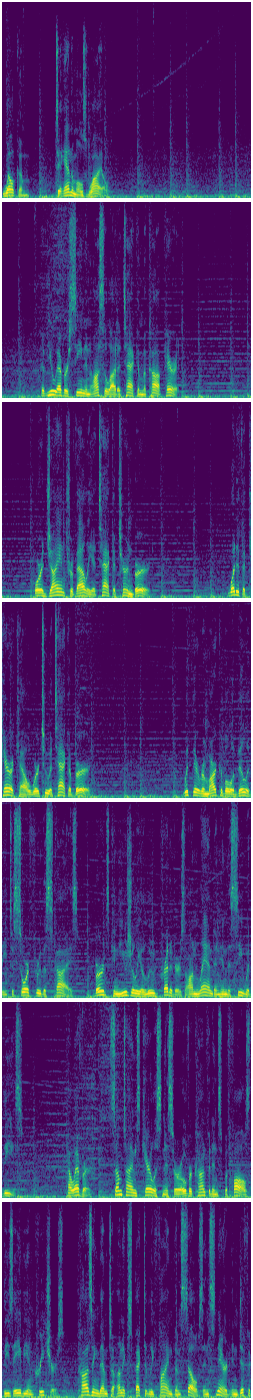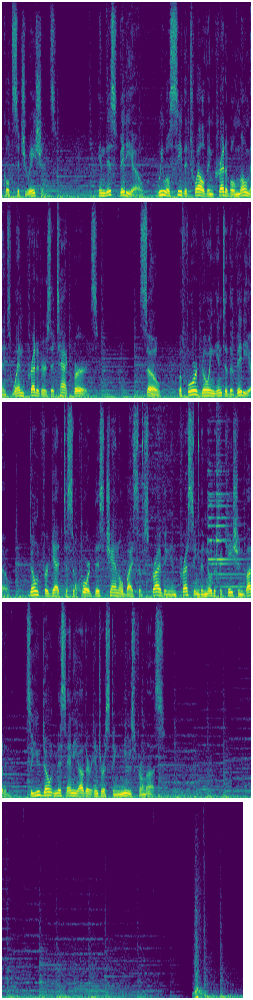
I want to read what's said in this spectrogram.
Welcome to Animals Wild. Have you ever seen an ocelot attack a macaw parrot? Or a giant trevally attack a tern bird? What if a caracal were to attack a bird? With their remarkable ability to soar through the skies, birds can usually elude predators on land and in the sea with ease. However, sometimes carelessness or overconfidence befalls these avian creatures, causing them to unexpectedly find themselves ensnared in difficult situations. In this video, we will see the 12 incredible moments when predators attack birds. So, before going into the video, don't forget to support this channel by subscribing and pressing the notification button, so you don't miss any other interesting news from us.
